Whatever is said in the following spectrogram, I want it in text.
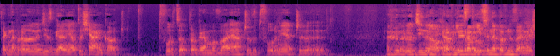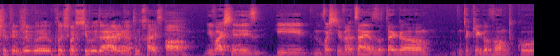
tak naprawdę będzie zgarniał to sianko. Czy Twórca oprogramowania, czy wytwórnie, czy rodziny No, prawni, prawnicy na pewno zajmą się tym, żeby ktoś właściwy Tak. ogarniał ten hajs. O, i właśnie, i, i właśnie wracając do tego takiego wątku,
